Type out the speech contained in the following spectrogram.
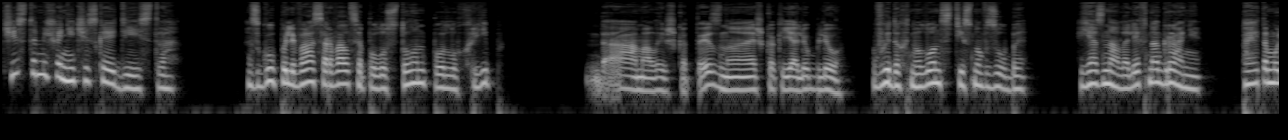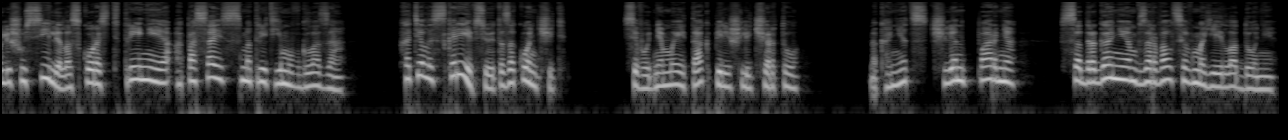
Чисто механическое действо. С губ льва сорвался полустон, полухрип. «Да, малышка, ты знаешь, как я люблю», — выдохнул он, стиснув зубы. Я знала, лев на грани, поэтому лишь усилила скорость трения, опасаясь смотреть ему в глаза. Хотелось скорее все это закончить. Сегодня мы и так перешли черту — Наконец, член парня с содроганием взорвался в моей ладони.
